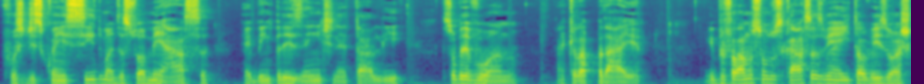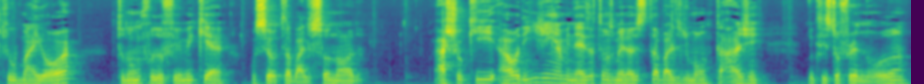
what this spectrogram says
fosse desconhecido, mas a sua ameaça é bem presente, né? Tá ali sobrevoando aquela praia. E por falar no som dos caças, vem aí talvez eu acho que o maior trunfo do filme, que é o seu trabalho sonoro. Acho que a Origem e a Amnésia tem os melhores trabalhos de montagem do Christopher Nolan.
